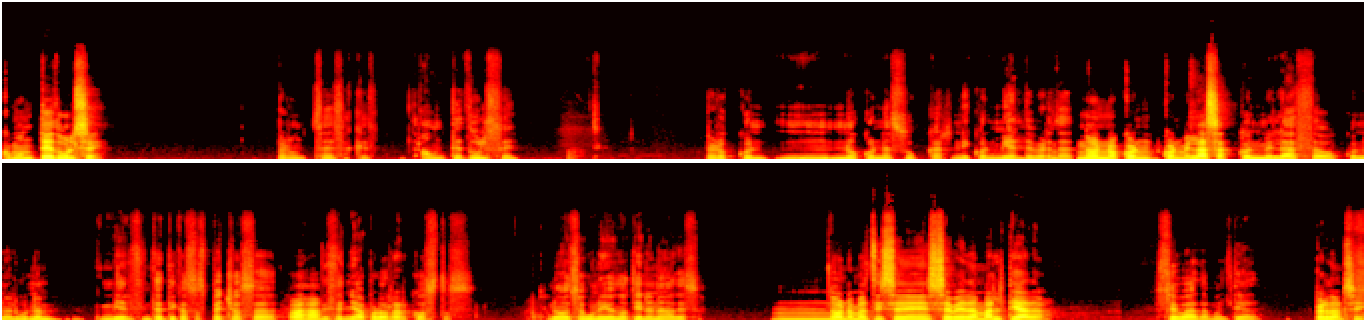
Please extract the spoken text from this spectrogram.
Como un té dulce. Pero, un- ¿sabes a qué? A un té dulce. Pero con. No con azúcar, ni con miel de verdad. No, no, con, con melaza. Con melaza o con alguna miel sintética sospechosa Ajá. diseñada para ahorrar costos. No, según ellos no tiene nada de eso. Mm, No, nomás dice cebada malteada. Cebada malteada. Perdón, sí.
